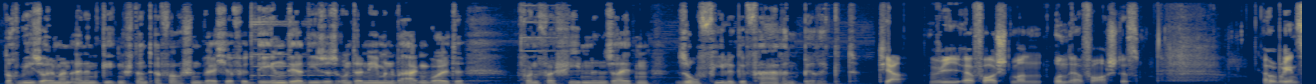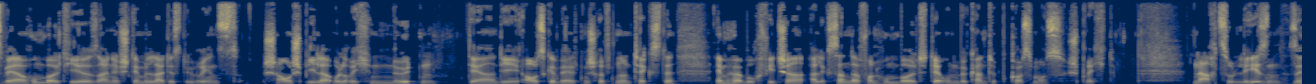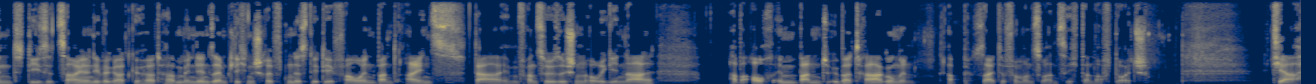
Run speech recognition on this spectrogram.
Doch wie soll man einen Gegenstand erforschen, welcher für den, der dieses Unternehmen wagen wollte, von verschiedenen Seiten so viele Gefahren birgt? Tja, wie erforscht man Unerforschtes? Übrigens, wer Humboldt hier seine Stimme leitet, ist übrigens Schauspieler Ulrich Nöthen, der die ausgewählten Schriften und Texte im Hörbuchfeature Alexander von Humboldt, der unbekannte Kosmos, spricht. Nachzulesen sind diese Zeilen, die wir gerade gehört haben, in den sämtlichen Schriften des DTV in Band 1, da im französischen Original, aber auch im Band Übertragungen ab Seite 25 dann auf Deutsch. Tja,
